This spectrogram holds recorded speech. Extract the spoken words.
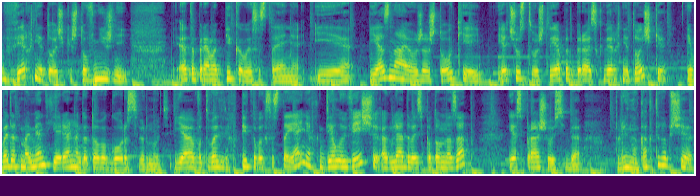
верхней точке, что в нижней, это прямо пиковые состояния. И я знаю уже, что окей, я чувствую, что я подбираюсь к верхней точке, и в этот момент я реально готова горы свернуть. Я вот в этих пиковых состояниях делаю вещи, оглядываясь потом назад, я спрашиваю себя, блин, а как ты вообще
